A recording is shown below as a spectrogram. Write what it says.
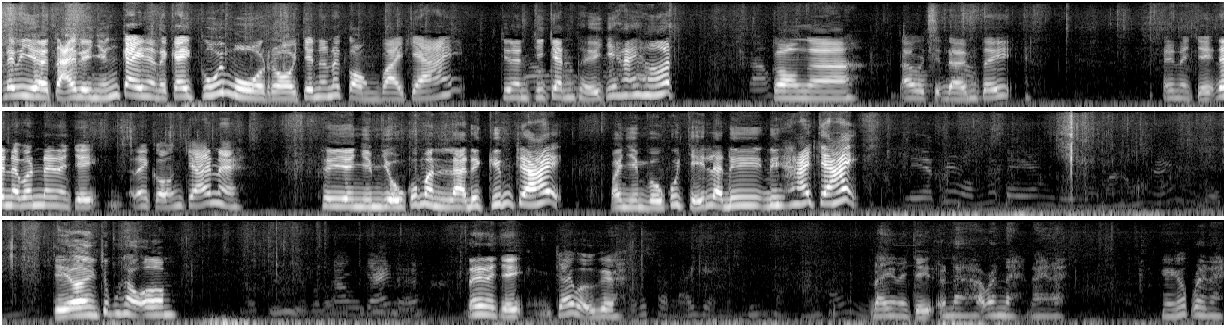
Đây bây giờ tại vì những cây này là cây cuối mùa rồi cho nên nó còn vài trái cho nên chị tranh thủ chị hái hết. Còn à, đâu chị đợi em tí. Đây nè chị, đây nè bên đây nè chị. Đây còn con trái nè. Thì à, nhiệm vụ của mình là đi kiếm trái. Và nhiệm vụ của chị là đi đi hái trái. Chị ơi, chút sau ôm. Đây nè chị, trái bự kìa. Đây nè chị ở đây ở bên này, đây đây. Ngay góc đây này.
